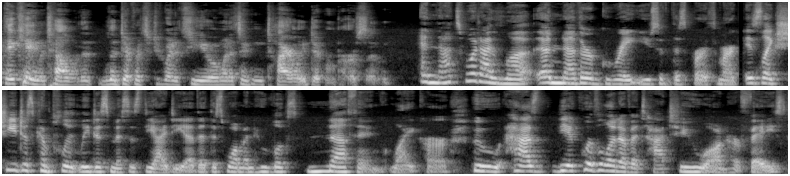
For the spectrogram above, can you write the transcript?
they can't even tell the, the difference between when it's you and when it's an entirely different person And that's what I love. Another great use of this birthmark is like she just completely dismisses the idea that this woman who looks nothing like her, who has the equivalent of a tattoo on her face,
